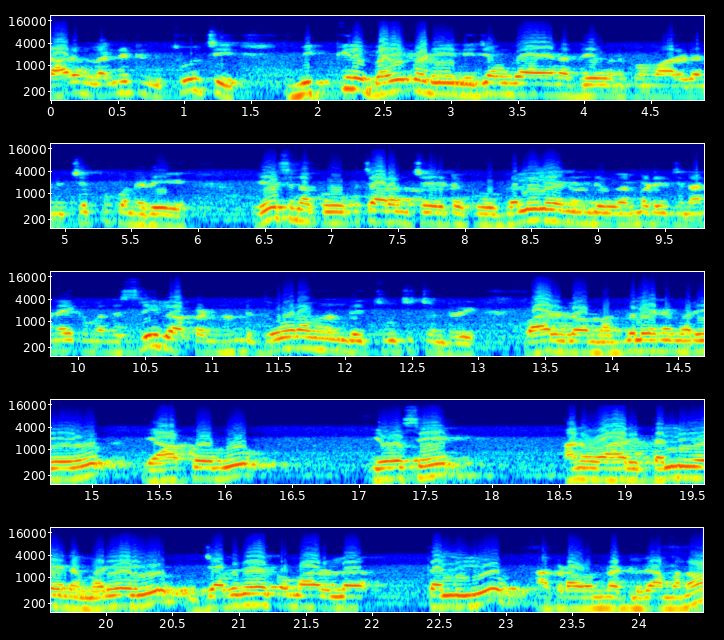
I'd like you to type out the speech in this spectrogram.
కార్యములన్నిటిని చూచి మిక్కిలి భయపడి నిజంగా ఆయన దేవుని కుమారుడని చెప్పుకొనిరి. యేసునకు ఉపచారం చేయుటకు గలిలే నుండి వెంబడించిన అనేక మంది స్త్రీలు అక్కడి నుండి దూరం నుండి చూచుచుండ్రి. వారిలో మగ్గులేని మరియు యాకోబు యోసే అను వారి తల్లి అయిన మరియు జబదే కుమారుల తల్లియు అక్కడ ఉన్నట్లుగా మనం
